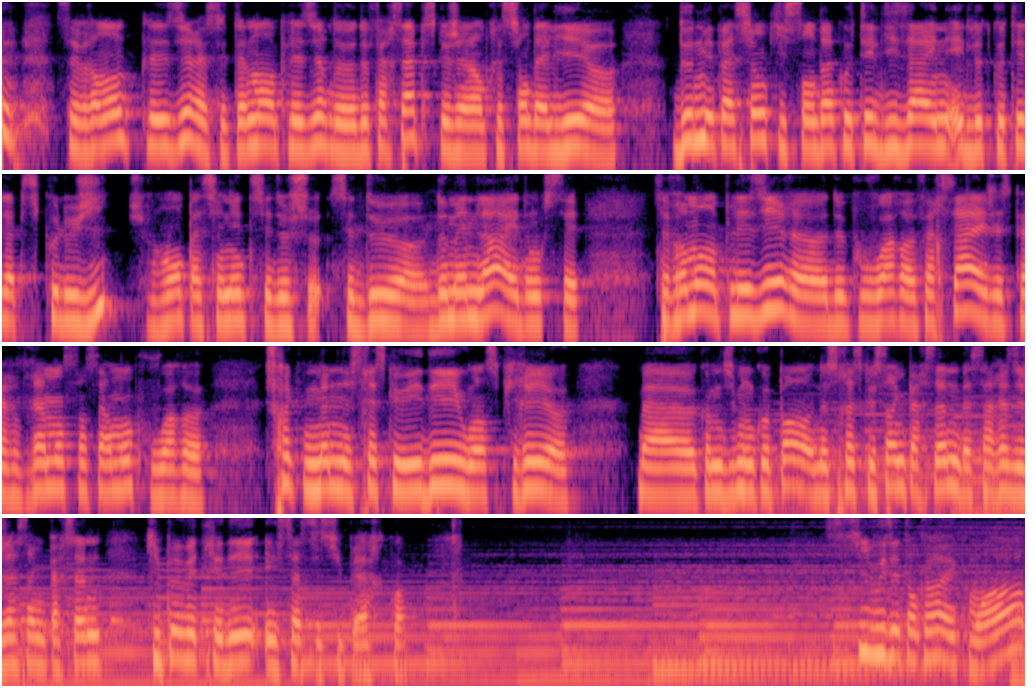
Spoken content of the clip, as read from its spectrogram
c'est vraiment le plaisir et c'est tellement un plaisir de, de faire ça parce que j'ai l'impression d'allier deux de mes passions qui sont d'un côté le design et de l'autre côté la psychologie. Je suis vraiment passionnée de ces deux, ces deux domaines-là et donc c'est c'est vraiment un plaisir de pouvoir faire ça et j'espère vraiment sincèrement pouvoir, je crois que même ne serait-ce que aider ou inspirer bah, comme dit mon copain, ne serait-ce que 5 personnes, bah, ça reste déjà 5 personnes qui peuvent être aidées et ça c'est super quoi. Si vous êtes encore avec moi,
